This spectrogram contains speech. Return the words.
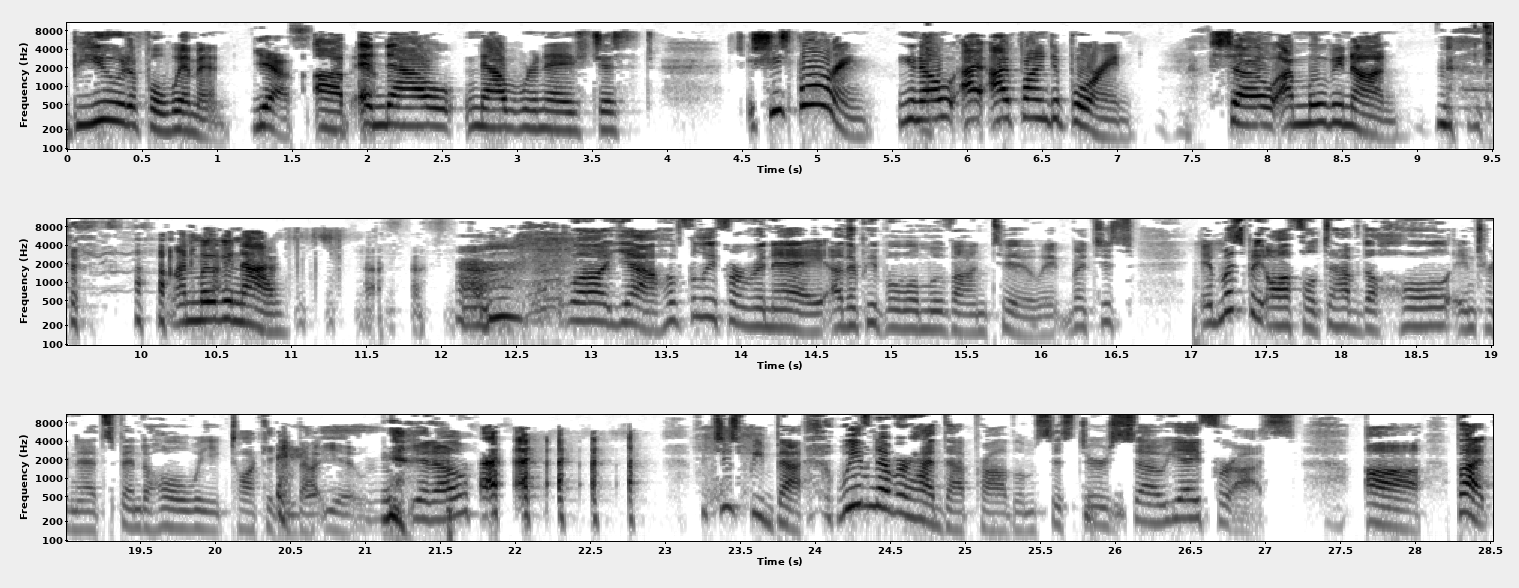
beautiful women. Yes. Um, and now, now Renee's just, she's boring. You know, I, I find it boring. So I'm moving on. I'm moving on. Well, yeah. Hopefully for Renee, other people will move on too. It, but just, it must be awful to have the whole internet spend a whole week talking about you. You know, It'd just be bad. We've never had that problem, sisters. So yay for us. Uh, but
